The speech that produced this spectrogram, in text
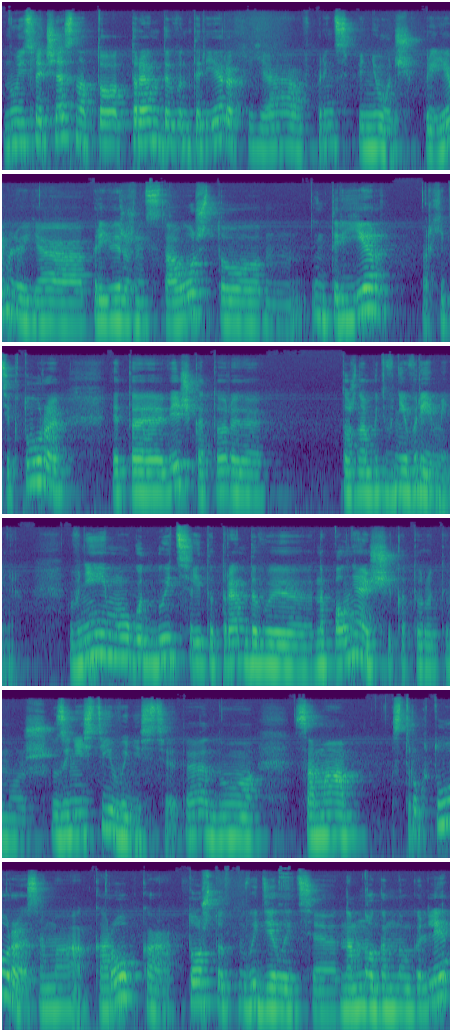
Ну, если честно, то тренды в интерьерах я, в принципе, не очень приемлю. Я приверженец того, что интерьер архитектуры – это вещь, которая должна быть вне времени. В ней могут быть какие-то трендовые наполняющие, которые ты можешь занести и вынести, да, но сама структура, сама коробка, то, что вы делаете на много-много лет,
